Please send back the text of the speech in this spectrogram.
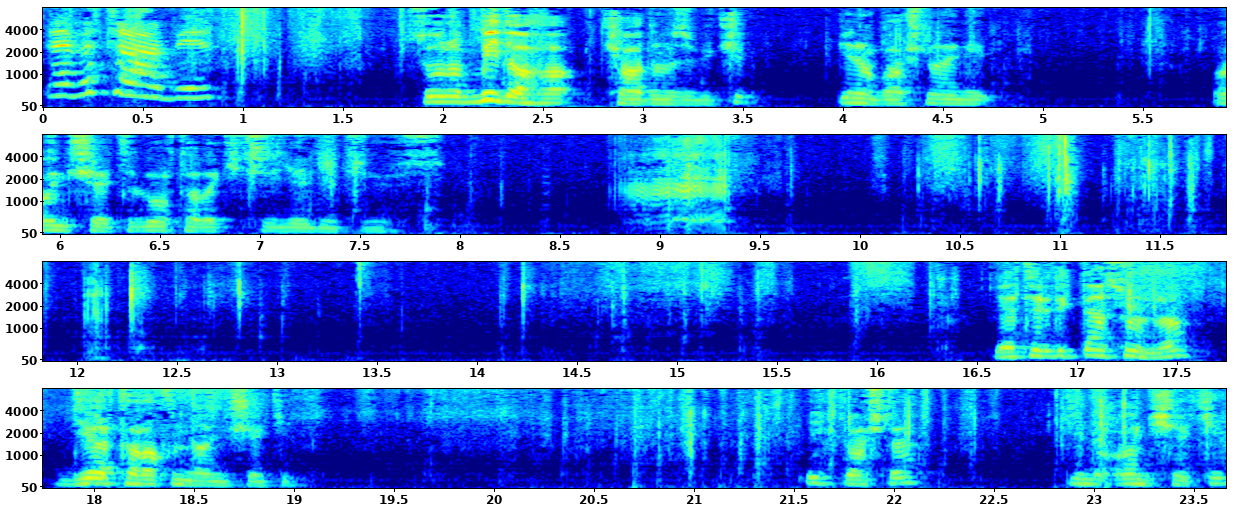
Evet abi. Sonra bir daha kağıdımızı büküp yine başına aynı aynı şekilde ortadaki çizgiye getiriyoruz. Getirdikten sonra diğer tarafında aynı şekil. İlk başta yine aynı şekil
